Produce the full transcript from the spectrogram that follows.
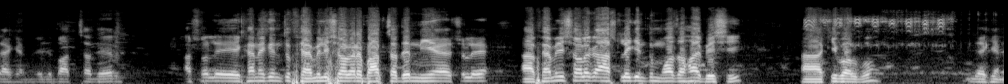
দেখেন, এই যে বাচ্চাদের, আসলে এখানে কিন্তু ফ্যামিলি সহকারে বাচ্চাদের নিয়ে আসলে ফ্যামিলি সহকারে আসলে কিন্তু মজা হয় বেশি। কি বলব? দেখেন।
